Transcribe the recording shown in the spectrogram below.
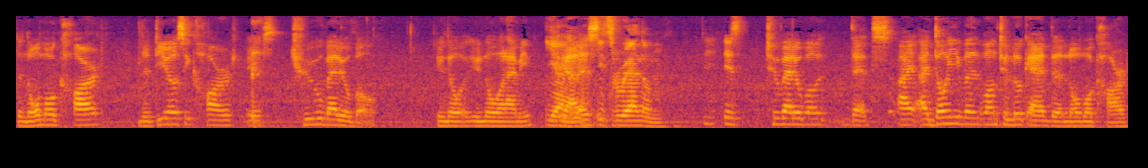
the normal card, the DLC card is too valuable. You know, you know what I mean. Yeah, yeah. it's, It's random. it's too valuable that I, I don't even want to look at the normal card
